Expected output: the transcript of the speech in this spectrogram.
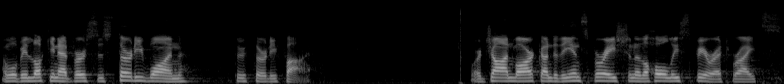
and we'll be looking at verses 31 through 35, where John Mark, under the inspiration of the Holy Spirit, writes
